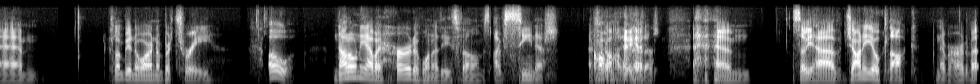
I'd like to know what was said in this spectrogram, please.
Um, Columbia Noir number three. Oh, not only have I heard of one of these films, I've seen it. I Oh, forgot all man. about it. Um, so you have Johnny O'Clock, never heard of it.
